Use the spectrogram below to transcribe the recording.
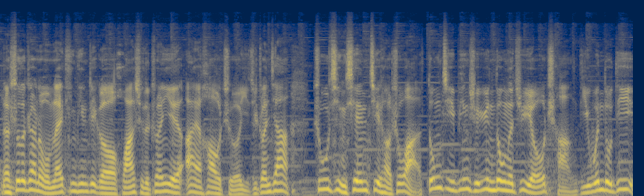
那说到这儿呢，我们来听听这个滑雪的专业爱好者以及专家朱敬先介绍说啊，冬季冰雪运动呢具有场地温度低、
